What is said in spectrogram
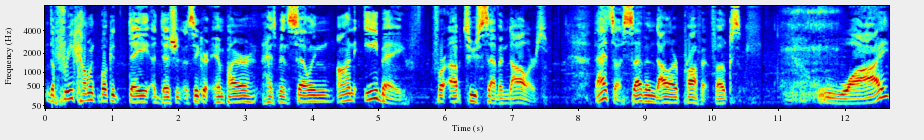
the free comic book day edition of Secret Empire has been selling on eBay for up to seven dollars. That's a seven dollar profit, folks. Why?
